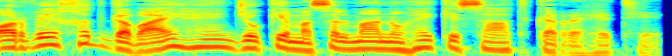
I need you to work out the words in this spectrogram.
اور وہ خط گوائے ہیں جو کہ مسلمانوں کے ساتھ کر رہے تھے۔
